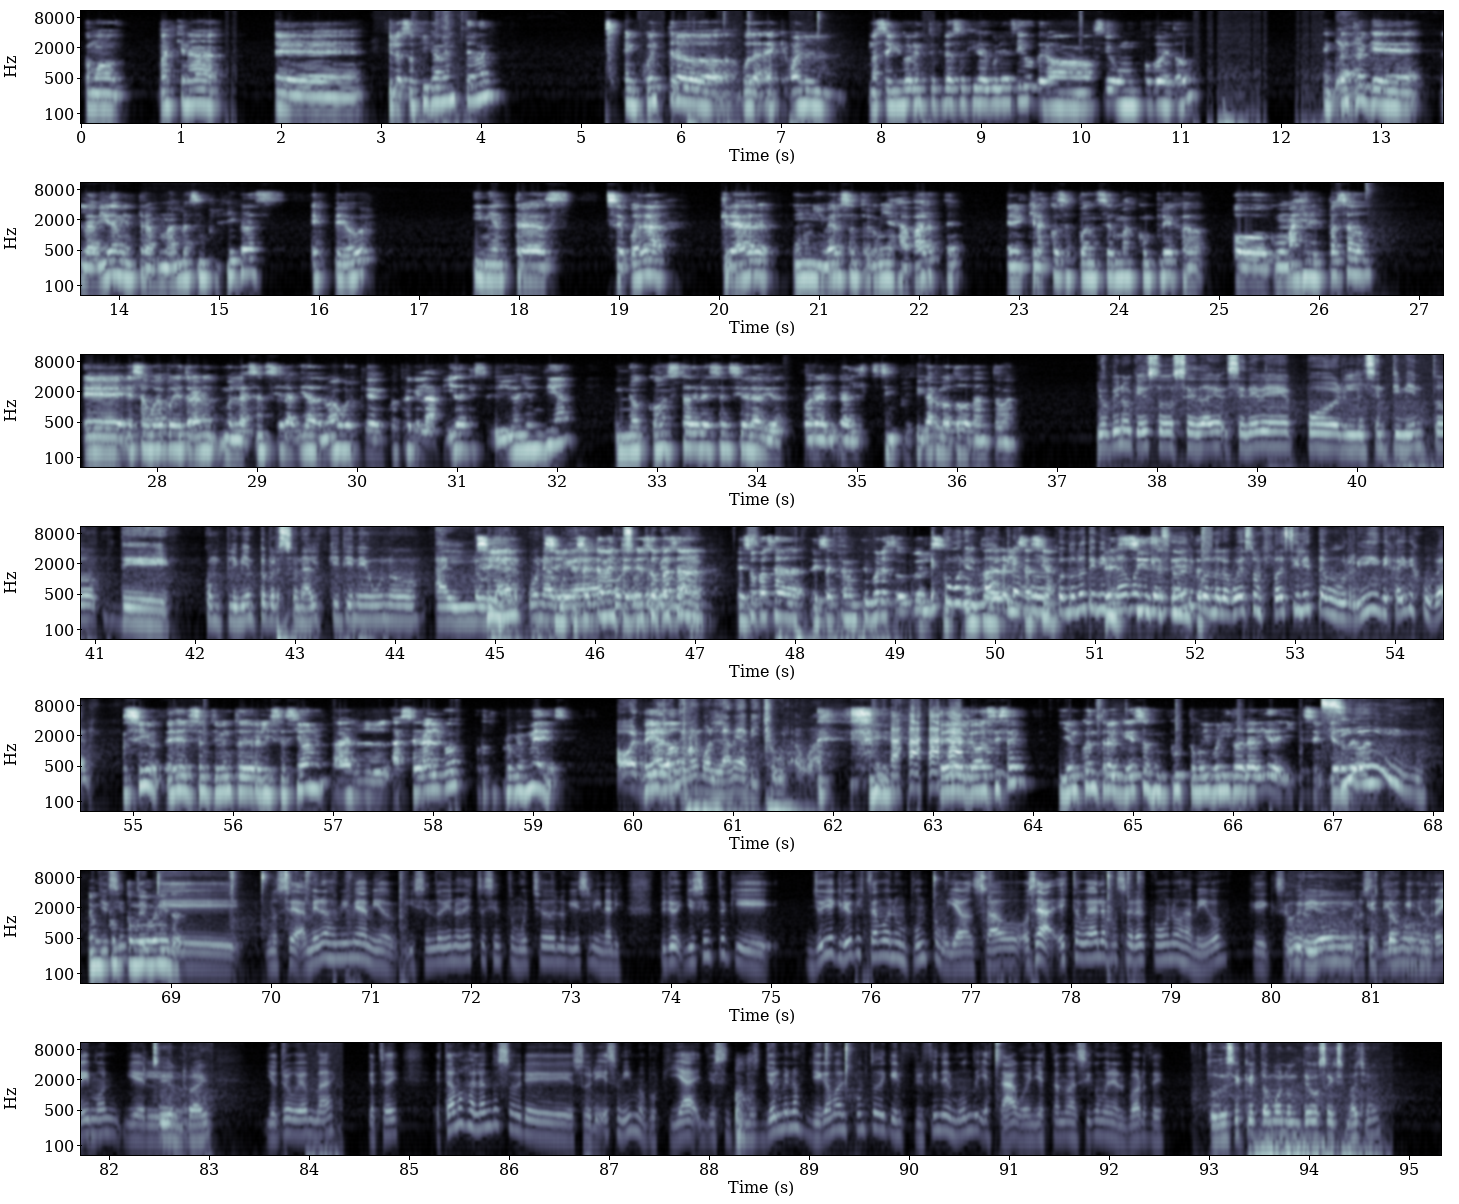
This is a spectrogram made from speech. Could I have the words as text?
como más que nada eh, filosóficamente, man. Encuentro, puta, es que igual no sé qué corriente filosófica culia sigo, pero sigo un poco de todo. Encuentro que la vida mientras más la simplificas es peor y mientras se pueda crear un universo entre comillas aparte en el que las cosas puedan ser más complejas o como más en el pasado, eh, esa weá puede traer la esencia de la vida de nuevo porque encuentro que la vida que se vive hoy en día no consta de la esencia de la vida por el, al simplificarlo todo tanto, man. Yo opino que eso se, da- se debe por el sentimiento de cumplimiento personal que tiene uno al lograr una sí, exactamente. por Eso pasa. Eso pasa exactamente por eso. por Es como en el Minecraft, cuando no tenéis nada más sí, que hacer, cuando las weas son fáciles, te aburrís y dejáis de jugar. Sí, es el sentimiento de realización al hacer algo por tus propios medios. Oh, hermano, Pero- tenemos la mea pichula, weón. Sí. Pero, como se dice, yo encuentro que eso es un punto muy bonito de la vida y que se pierde. Sí. Es un Yo punto muy bonito. que, no sé, al menos a mí me da miedo. Y siendo bien honesto, siento mucho lo que dice Linari. Pero yo siento que, yo ya creo que estamos en un punto muy avanzado. O sea, esta weá la puse a hablar con unos amigos que seguro que conoces, digo, que es el estamos- Raymond y el, Sí, el Ray. y otro weón más, ¿cachai? Estábamos hablando sobre, sobre eso mismo, porque ya, yo, al menos llegamos al punto de que el, el fin del mundo ya está, weón, ya estamos así como en el borde. ¿Tú decís que estamos en un Deus Ex Machina?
